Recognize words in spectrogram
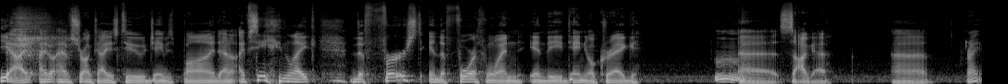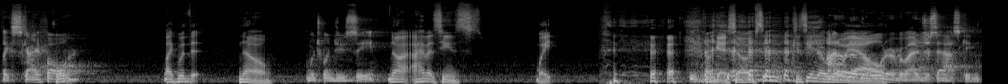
yeah, I, I don't have strong ties to James Bond. Uh, I've seen like the first and the fourth one in the Daniel Craig Mm. uh, saga, uh, right? Like Skyfall. Four? like with the, no, Which one do you see? no, I haven't seen. Wait. okay, so I've seen Casino Royale. I don't know the order, but I was just asking.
